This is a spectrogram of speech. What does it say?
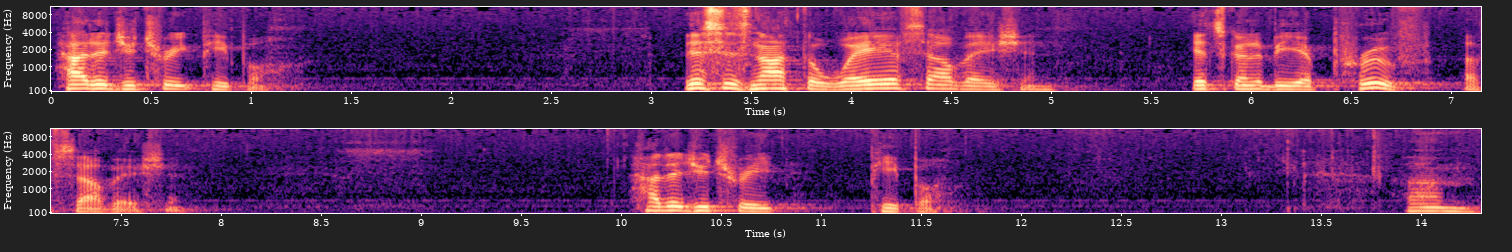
How did you treat people? This is not the way of salvation. It's going to be a proof of salvation. How did you treat people? Um,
